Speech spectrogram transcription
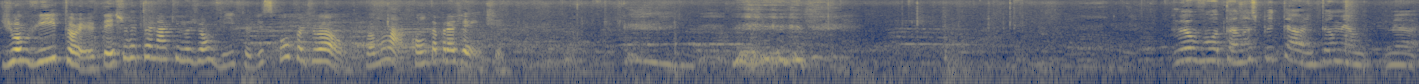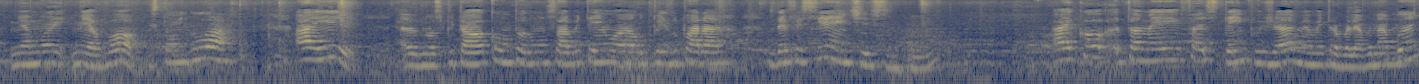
João Vitor, deixa eu retornar aqui no João Vitor. Desculpa, João. Vamos lá, conta pra gente. Meu avô tá no hospital, então minha, minha, minha mãe e minha avó estão indo lá. Aí, eh, no hospital, como todo mundo sabe, tem o, o piso para os deficientes. Aí também faz tempo já, minha mãe trabalhava na Band,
